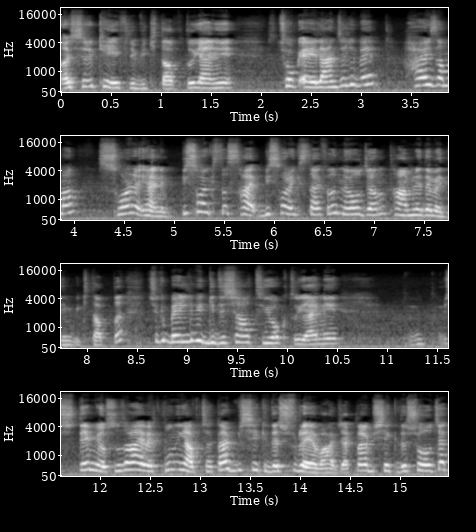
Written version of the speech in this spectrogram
Aşırı keyifli bir kitaptı. Yani çok eğlenceli ve her zaman sonra yani bir sonraki bir sonraki sayfada ne olacağını tahmin edemediğim bir kitaptı. Çünkü belli bir gidişatı yoktu. Yani işte demiyorsunuz ha evet bunu yapacaklar bir şekilde şuraya varacaklar bir şekilde şu olacak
